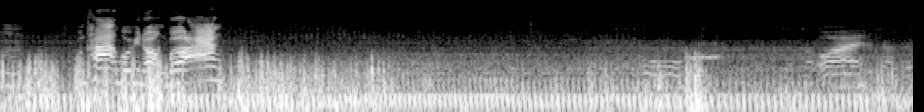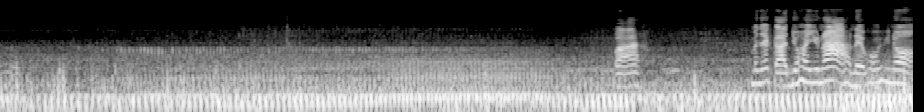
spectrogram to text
อืมบนทางพ่อพี่น้องเบื้องโอ้ยมาบรรยากาศอยู่ให้อยู่หน้าเนี่ยพ่อพี่น้อง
